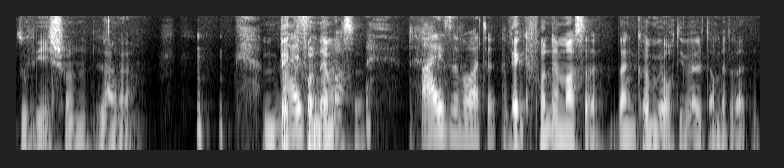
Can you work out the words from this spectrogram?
so wie ich schon lange. Weg Weise von der. Masse. Weise Worte. Weg von der Masse. Dann können wir auch die Welt damit retten.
